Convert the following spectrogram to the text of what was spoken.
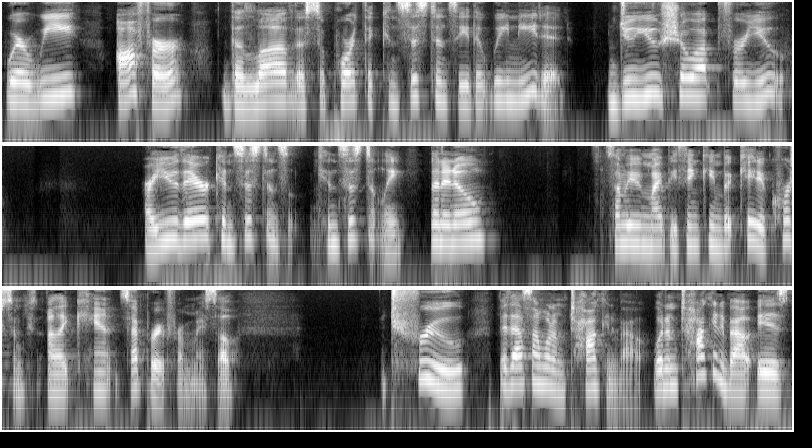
where we offer the love, the support, the consistency that we needed. Do you show up for you? Are you there consistent, consistently? And I know some of you might be thinking, but Kati, of course I'm, I like can't separate from myself. True, but that's not what I'm talking about. What I'm talking about is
